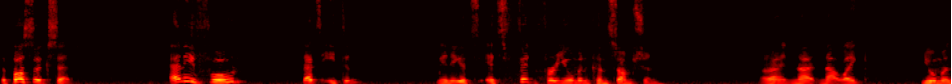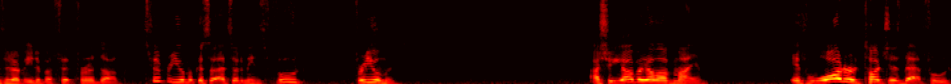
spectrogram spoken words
The pasuk said, any food that's eaten, meaning it's it's fit for human consumption. All right, not not like Humans would never eat it, but fit for a dog. It's fit for human because that's what it means. Food for humans. Asher love mayim. If water touches that food,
